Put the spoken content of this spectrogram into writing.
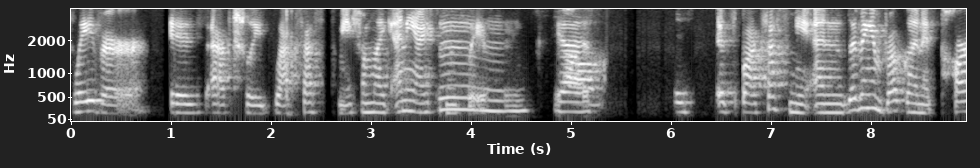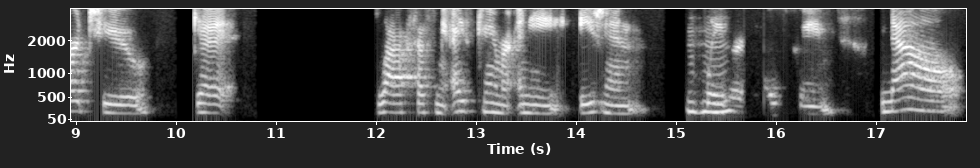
flavor is actually black sesame from like any ice cream mm, flavor. Yes. Um, it's, it's black sesame. And living in Brooklyn, it's hard to get black sesame ice cream or any Asian mm-hmm. flavored ice cream. Now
